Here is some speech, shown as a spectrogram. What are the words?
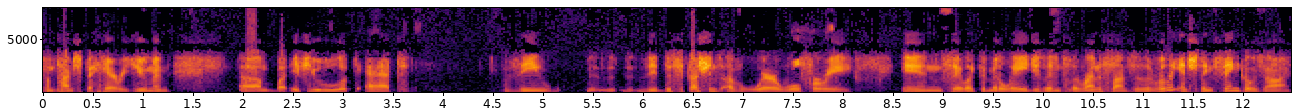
sometimes just a hairy human. Um, but if you look at the the discussions of werewolfery in, say, like the Middle Ages and into the Renaissance, there's a really interesting thing goes on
